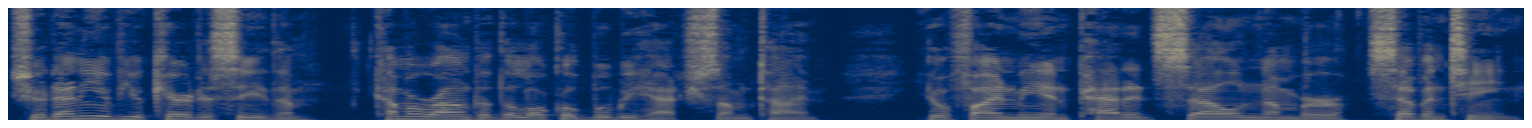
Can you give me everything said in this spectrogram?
Should any of you care to see them, come around to the local booby hatch some time. You'll find me in padded cell number 17.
